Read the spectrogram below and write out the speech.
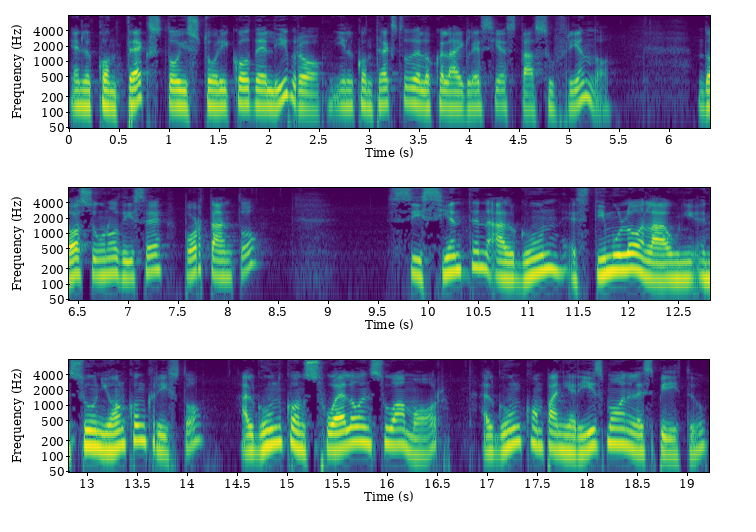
en el contexto histórico del libro y en el contexto de lo que la iglesia está sufriendo. 2.1 dice, por tanto, si sienten algún estímulo en, su unión con Cristo, algún consuelo en su amor, algún compañerismo en el espíritu,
